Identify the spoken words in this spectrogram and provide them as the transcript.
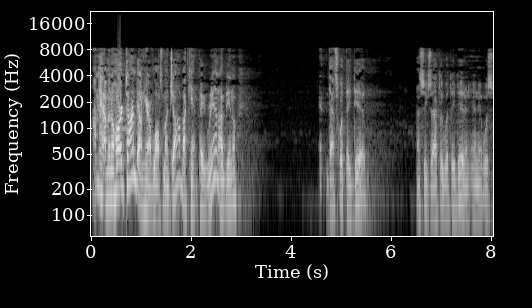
I'm having a hard time down here. I've lost my job. I can't pay rent. I'm, you know. That's what they did. That's exactly what they did. And, and it was,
